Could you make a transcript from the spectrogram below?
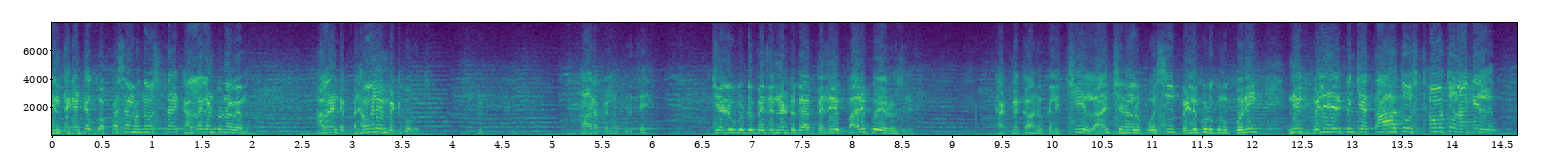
ఇంతకంటే గొప్ప సంబంధం వస్తుందని కళ్ళగంటున్నావేమో అలాంటి భ్రమలేం పెట్టుకోవద్దు. ఆడపిల్ల పుడితే జరుగుడ్డు బెదిరినట్టుగా బెదిరి పారిపోయే రోజులు. కట్న కానుకలు ఇచ్చి లాంఛనాలు పోసి పెళ్ళి కొడుకును కొని నీకు పెళ్ళి జరిపించే తాహతో స్థామతో నాకేం లేవు.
